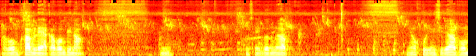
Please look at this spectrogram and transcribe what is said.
ครับผมข้ามแหลกครับผมพี่น้องนี่ต้องใส่เบิ่งนะครับเนี้ยขุยยังสีได้ครับผม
